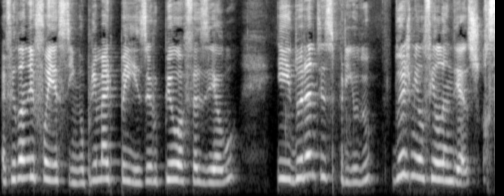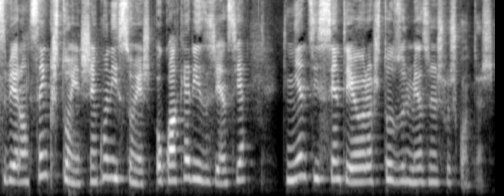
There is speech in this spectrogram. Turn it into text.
A Finlândia foi, assim, o primeiro país europeu a fazê-lo e, durante esse período, 2 mil finlandeses receberam, sem questões, sem condições ou qualquer exigência, 560 euros todos os meses nas suas contas.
